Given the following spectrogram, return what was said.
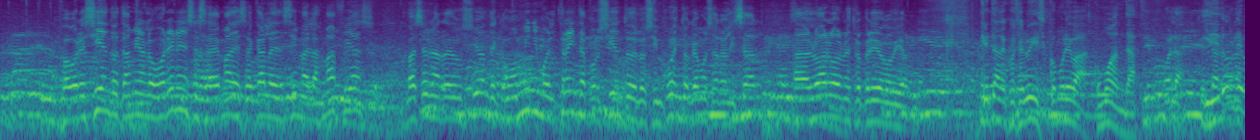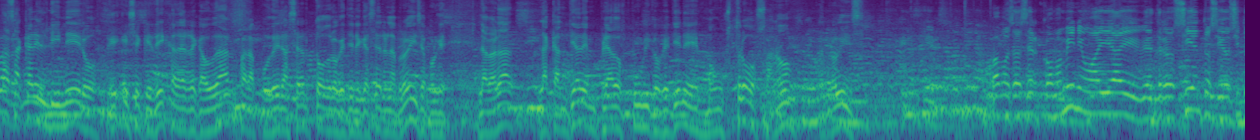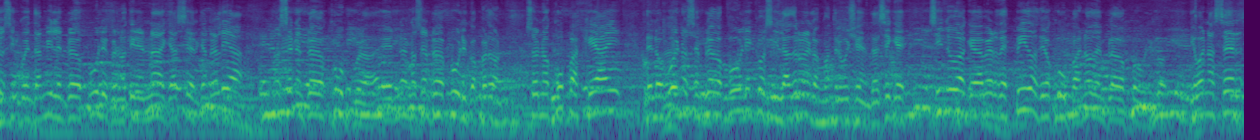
favoreciendo también a los bonaerenses, además de sacarla de encima de las mafias, va a ser una reducción de como mínimo el 30% de los impuestos que vamos a realizar a lo largo de nuestro periodo de gobierno. ¿Qué tal, José Luis? ¿Cómo le va? ¿Cómo anda? Hola. ¿Y de dónde va a sacar el dinero eh, ese que deja de recaudar para poder hacer todo lo que tiene que hacer en la provincia? Porque la verdad, la cantidad de empleados públicos que tiene es monstruosa, ¿no? La provincia. Vamos a hacer como mínimo, ahí hay entre 200 y 250 mil empleados públicos que no tienen nada que hacer, que en realidad no son empleados públicos, eh, no son empleados públicos, perdón, son ocupas que hay de los buenos empleados públicos y ladrones los contribuyentes. Así que sin duda que va a haber despidos de ocupas, no de empleados públicos. Y van a ser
